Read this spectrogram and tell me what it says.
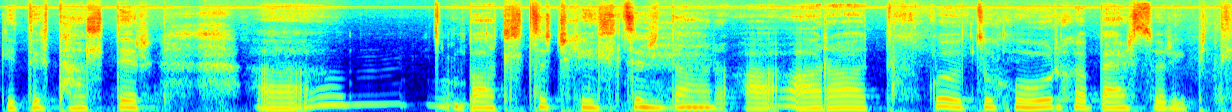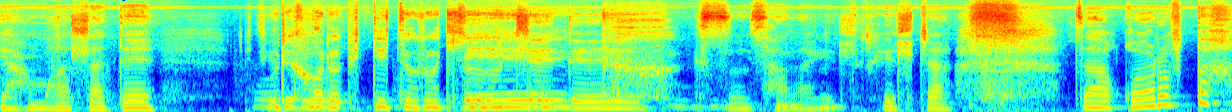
гэдэг тал дээр бодолцож хэлцээрд ороод тэгэхгүй зөвхөн өөрийнхөө байр суурийг битгий хамгаалаа те? Өөрийнхөө бити зөрүүлээ. гэсэн санааг илэрхийлж байгаа. За гурав дахь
